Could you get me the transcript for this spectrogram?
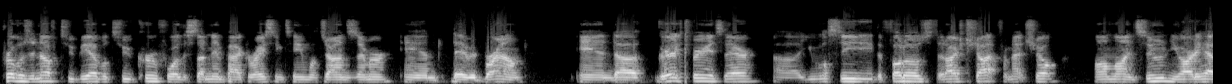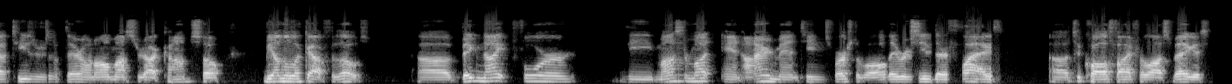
privileged enough to be able to crew for the Sudden Impact Racing team with John Zimmer and David Brown and uh, great experience there. Uh, you will see the photos that I shot from that show online soon. You already have teasers up there on allmonster.com, so be on the lookout for those. Uh, big night for the Monster Mutt and Iron Man teams. First of all, they received their flags uh, to qualify for Las Vegas.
